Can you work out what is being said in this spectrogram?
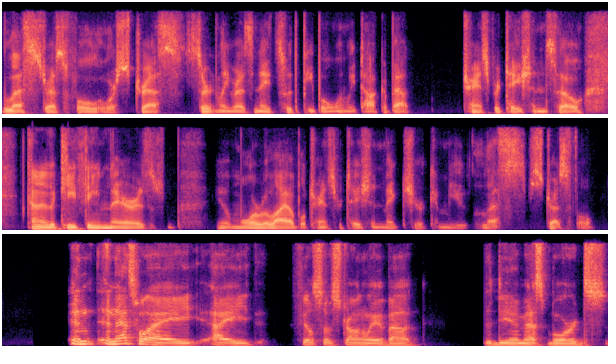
less stressful or stress certainly resonates with people when we talk about transportation. So, kind of the key theme there is, you know, more reliable transportation makes your commute less stressful. And and that's why I feel so strongly about the DMS boards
